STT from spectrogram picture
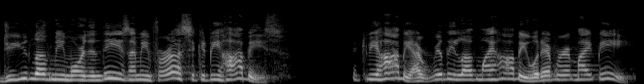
do you love me more than these? I mean, for us, it could be hobbies. It could be a hobby. I really love my hobby, whatever it might be.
